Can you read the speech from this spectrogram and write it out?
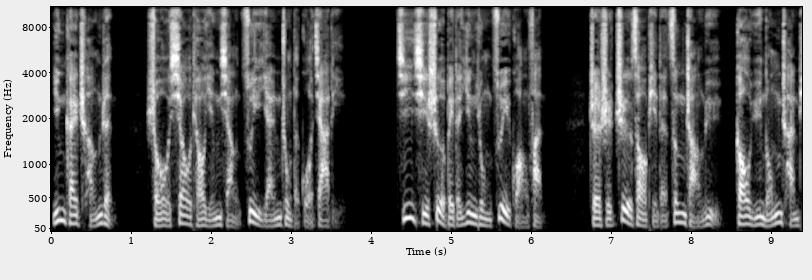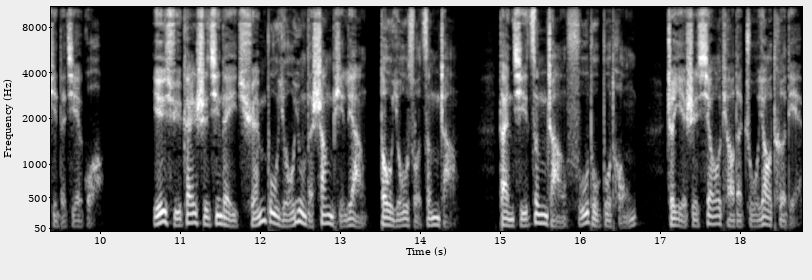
应该承认。受萧条影响最严重的国家里，机器设备的应用最广泛，这是制造品的增长率高于农产品的结果。也许该时期内全部有用的商品量都有所增长，但其增长幅度不同，这也是萧条的主要特点。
